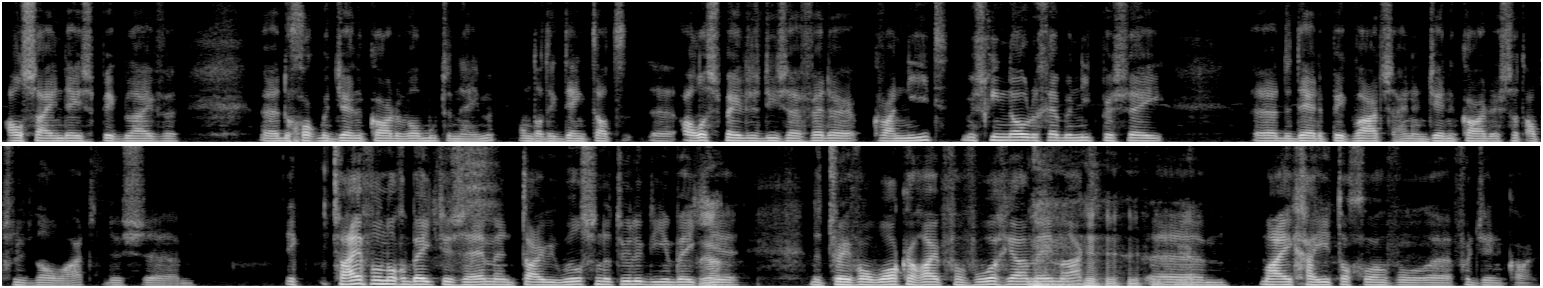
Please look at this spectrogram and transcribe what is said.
als zij in deze pick blijven, eh, de gok met Jalen Carter wel moeten nemen. Omdat ik denk dat eh, alle spelers die zij verder qua niet misschien nodig hebben, niet per se eh, de derde pick waard zijn. En Jalen Carter is dat absoluut wel waard. Dus ehm, ik twijfel nog een beetje tussen hem en Tyree Wilson natuurlijk, die een beetje Ja. de Trayvon Walker hype van vorig jaar meemaakt. Ja. Ehm, Maar ik ga hier toch gewoon voor, eh voor Jalen Carter.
